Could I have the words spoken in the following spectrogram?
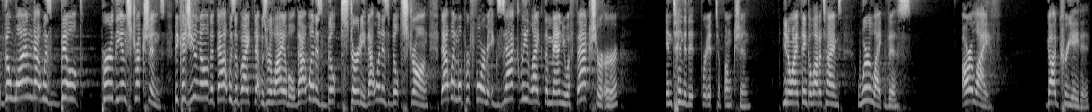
The one that was built per the instructions because you know that that was a bike that was reliable. That one is built sturdy. That one is built strong. That one will perform exactly like the manufacturer intended it for it to function. You know, I think a lot of times we're like this. Our life God created.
